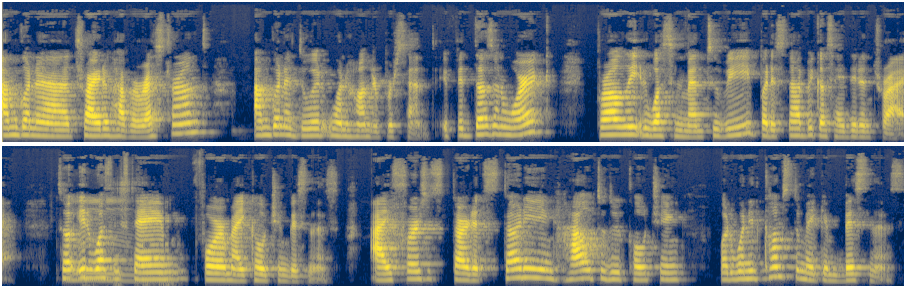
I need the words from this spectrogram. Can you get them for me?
I'm going to try to have a restaurant, I'm going to do it 100%. If it doesn't work, probably it wasn't meant to be, but it's not because I didn't try. So it was the Mm. same for my coaching business. I first started studying how to do coaching, but when it comes to making business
